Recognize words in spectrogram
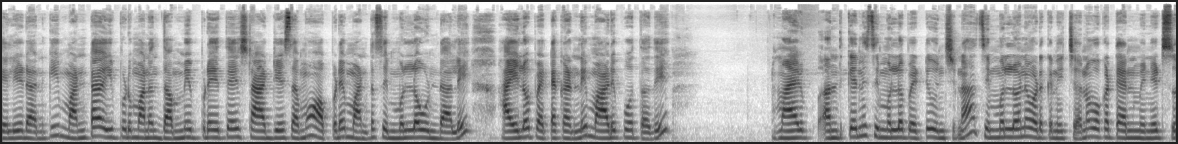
తెలియడానికి మంట ఇప్పుడు మనం దమ్ ఎప్పుడైతే స్టార్ట్ చేసామో అప్పుడే మంట సిమ్ముల్లో ఉండాలి. హైలో పెట్టకండి మాడిపోతుంది. మా అందుకని సిమ్ముల్లో పెట్టి ఉంచిన. సిమ్ముల్లోనే ఉడకనిచ్చాను. ఒక టెన్ మినిట్స్.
